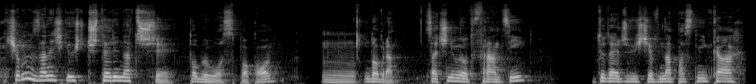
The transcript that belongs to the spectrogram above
Chciałbym znaleźć jakiegoś 4 na 3 To było spoko. Mm, Dobra, zacznijmy od Francji. I tutaj oczywiście w napastnikach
